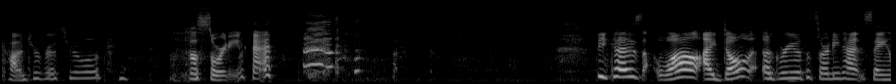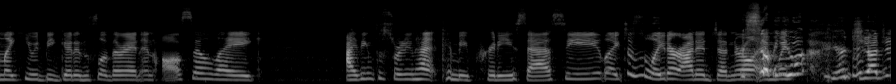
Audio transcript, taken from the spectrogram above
controversial opinion. the Sorting Hat. because while I don't agree with the Sorting Hat saying like he would be good in Slytherin, and also like. I think the Sorting Hat can be pretty sassy, like just later on in general. So and when- you you're judging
